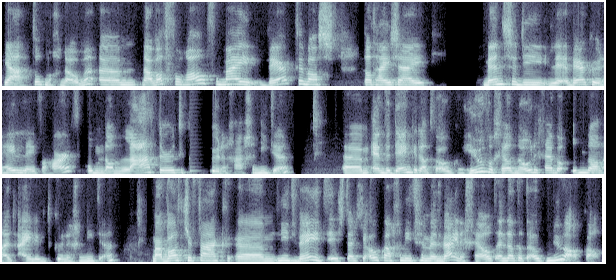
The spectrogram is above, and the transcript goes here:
ja, tot me genomen. Um, nou, wat vooral voor mij werkte was dat hij zei... mensen die werken hun hele leven hard om dan later te kunnen gaan genieten. Um, en we denken dat we ook heel veel geld nodig hebben om dan uiteindelijk te kunnen genieten. Maar wat je vaak um, niet weet, is dat je ook kan genieten met weinig geld. En dat het ook nu al kan.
